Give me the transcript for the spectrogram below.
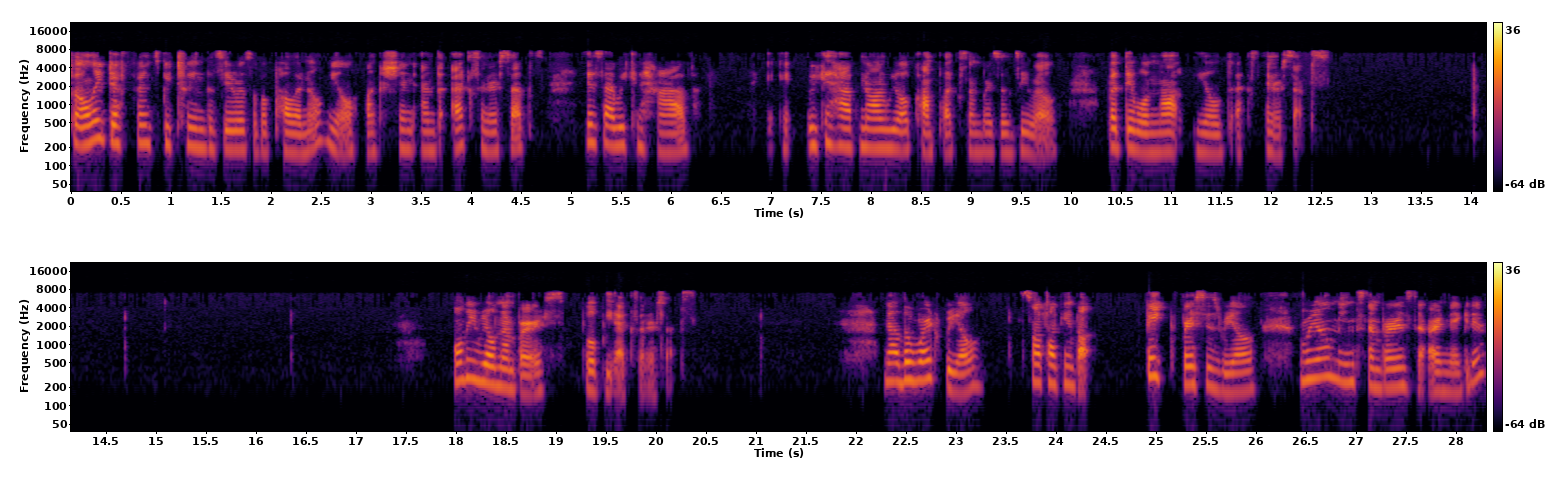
The only difference between the zeros of a polynomial function and the x-intercepts is that we can have we can have non-real complex numbers of 0, but they will not yield x-intercepts. Only real numbers will be x-intercepts. Now the word real, it's not talking about fake versus real. Real means numbers that are negative,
